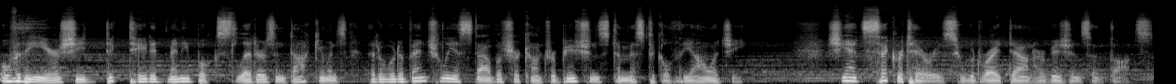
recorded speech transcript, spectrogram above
Over the years, she dictated many books, letters, and documents that would eventually establish her contributions to mystical theology. She had secretaries who would write down her visions and thoughts.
